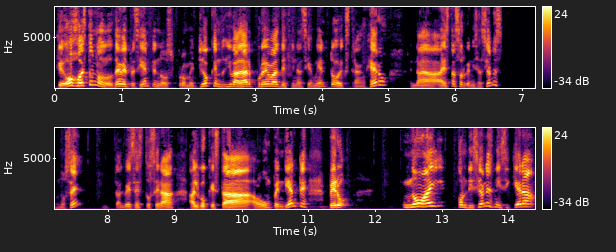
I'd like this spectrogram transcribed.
que ojo, esto no lo debe el presidente, nos prometió que iba a dar pruebas de financiamiento extranjero a estas organizaciones. No sé, tal vez esto será algo que está aún pendiente, pero no hay condiciones, ni siquiera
